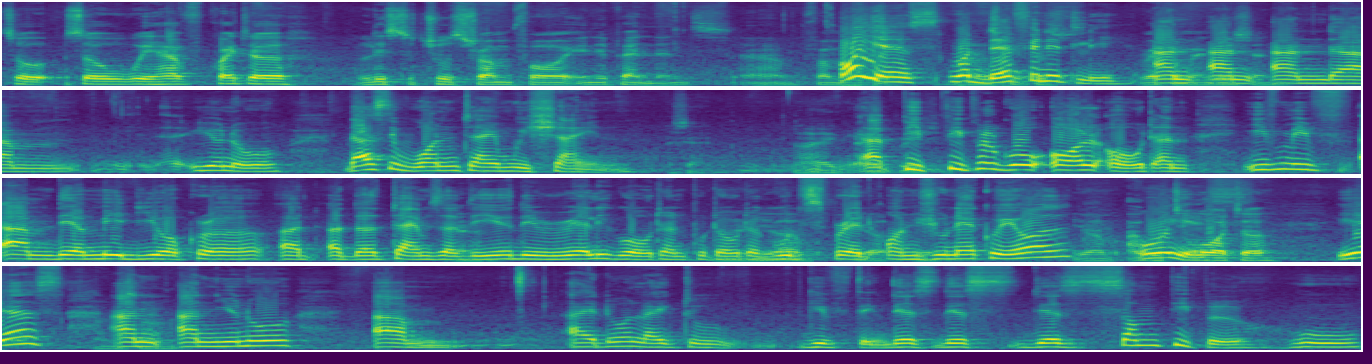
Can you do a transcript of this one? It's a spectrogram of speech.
so, so we have quite a list to choose from for independence. Um, from Oh yes, well definitely, and and and um, you know that's the one time we shine. I, I Uh, pe- people go all out, and even if um, they're mediocre at other times of the year, they really go out and put out Yeah, a good have- spread have- on you- June Creole. you have Oh yes, water. yes, and and you know, um, I don't like to give things. There's there's there's some people who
